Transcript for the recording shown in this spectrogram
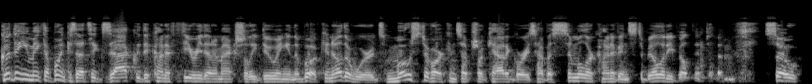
good that you make that point because that's exactly the kind of theory that I'm actually doing in the book. In other words, most of our conceptual categories have a similar kind of instability built into them. So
